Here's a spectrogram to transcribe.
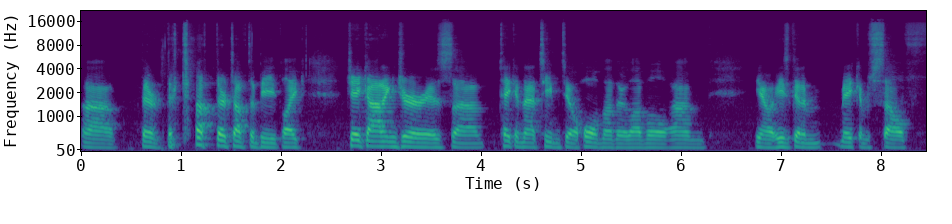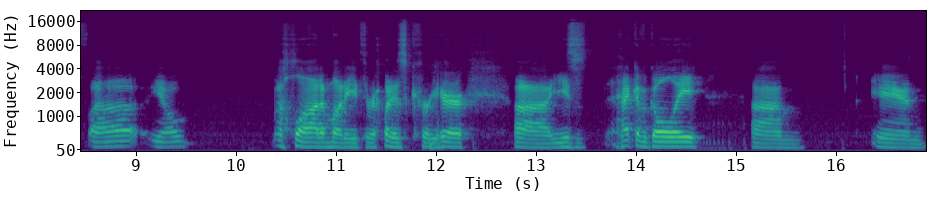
uh, they're they're tough. They're tough to beat. Like Jake Oettinger is uh, taking that team to a whole nother level. Um, you know, he's to make himself, uh, you know, a lot of money throughout his career. Uh, he's a heck of a goalie. Um, and,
